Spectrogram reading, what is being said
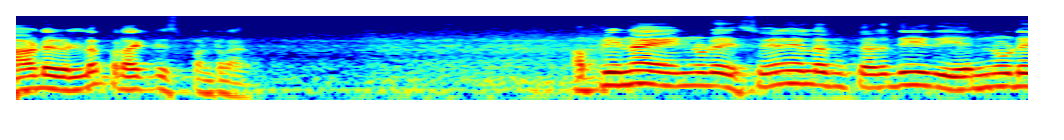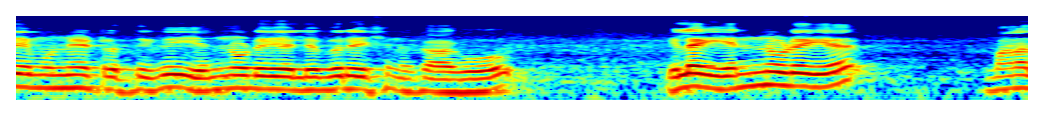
நாடுகளில் ப்ராக்டிஸ் பண்ணுறாங்க அப்படின்னா என்னுடைய சுயநலம் கருதி இது என்னுடைய முன்னேற்றத்துக்கு என்னுடைய லிபரேஷனுக்காகவோ இல்லை என்னுடைய மன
